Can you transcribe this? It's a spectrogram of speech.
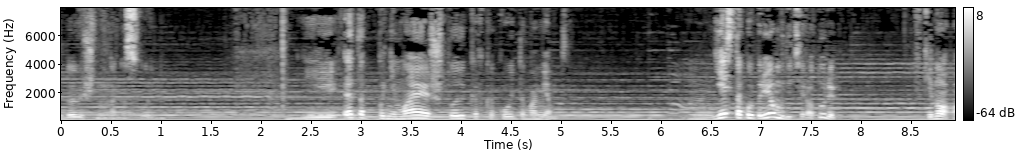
Чудовищно многослойный. И это понимаешь только в какой-то момент. Есть такой прием в литературе, в кино.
